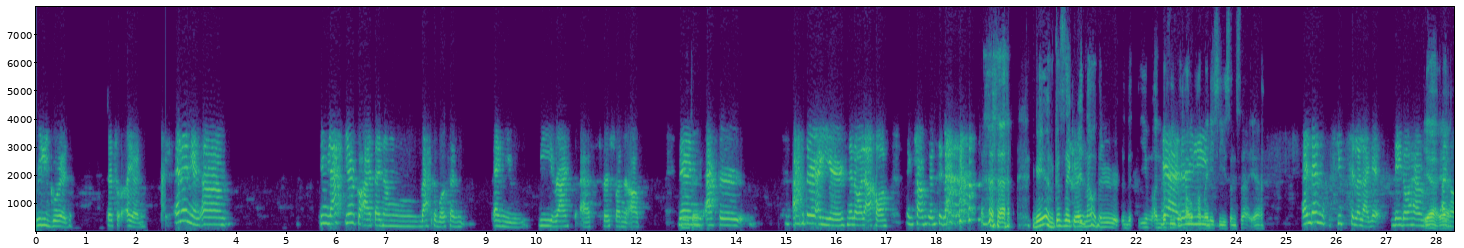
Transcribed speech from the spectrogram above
really good. That's, ayun. And then yun, um, yung last year ko ata ng basketball sa NU, we ranked as first runner-up. Then, okay. after after a year na nawala ako, nag-champion sila. Ngayon, because like right now, they're yung undefeated yeah, they're how, really... how many seasons na, yeah. And then, ship sila lagi. They don't have, yeah, yeah. ano,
